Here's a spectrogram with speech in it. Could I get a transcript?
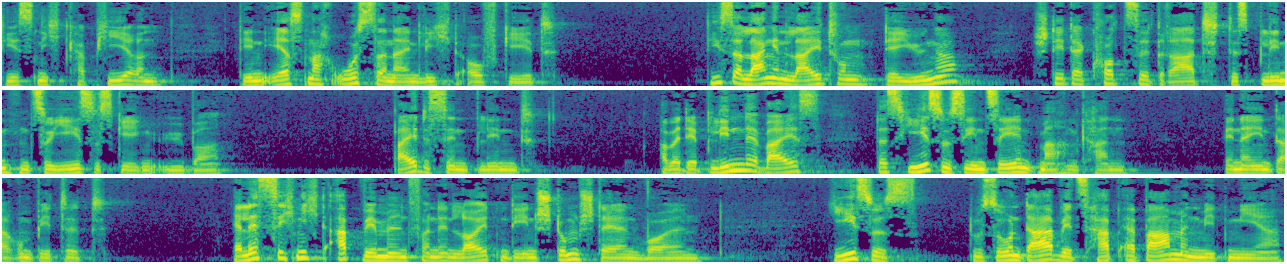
die es nicht kapieren, denen erst nach Ostern ein Licht aufgeht. Dieser langen Leitung der Jünger steht der kurze Draht des Blinden zu Jesus gegenüber. Beide sind blind, aber der Blinde weiß, dass Jesus ihn sehend machen kann, wenn er ihn darum bittet. Er lässt sich nicht abwimmeln von den Leuten, die ihn stumm stellen wollen. Jesus, du Sohn Davids, hab Erbarmen mit mir.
